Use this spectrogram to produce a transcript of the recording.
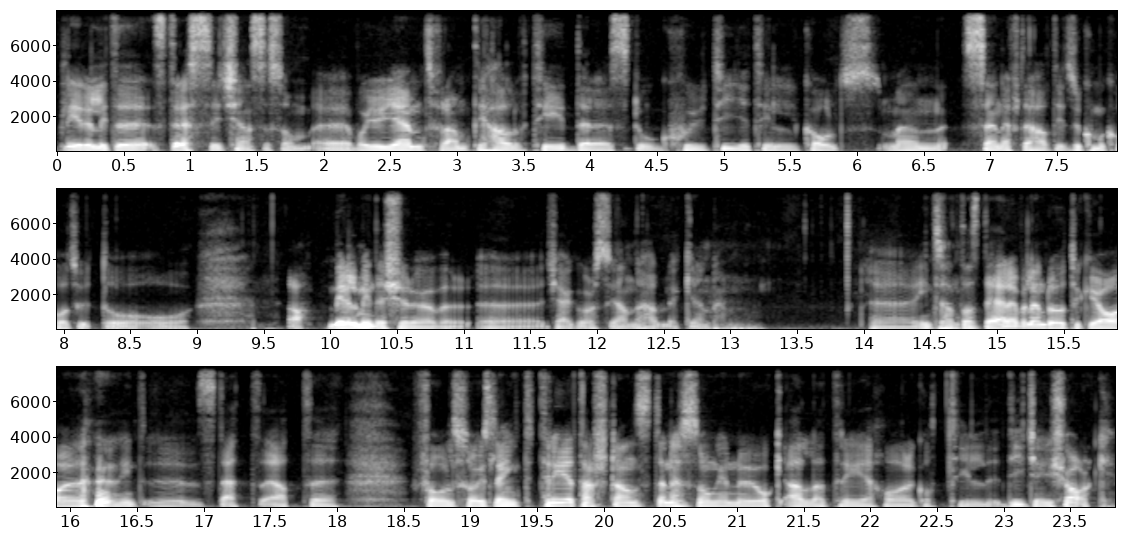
blir det lite stressigt känns det som. Uh, var ju jämnt fram till halvtid där det stod 7-10 till Colts. Men sen efter halvtid så kommer Colts ut och, och ja, mer eller mindre kör över uh, Jaguars i andra halvleken. Uh, intressantast där är väl ändå, tycker jag, stat att uh, Foles har ju slängt tre touchdowns den här säsongen nu och alla tre har gått till DJ Shark.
